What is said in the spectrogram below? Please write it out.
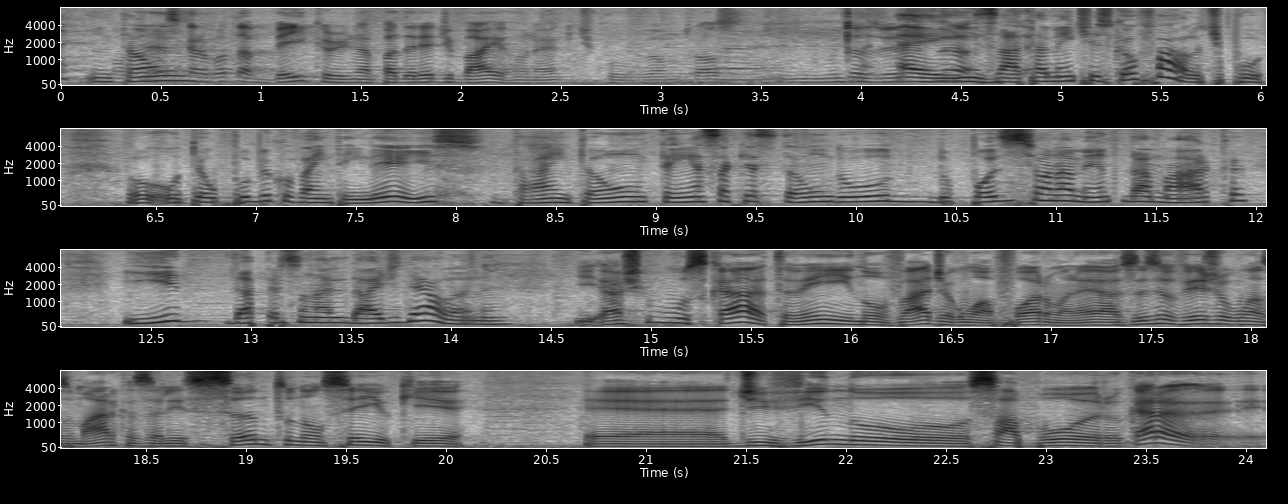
então. Acontece, o cara bota bakery na padaria de bairro, né? Que, tipo, é um troço que muitas vezes... É exatamente isso que eu falo. Tipo, o, o teu público vai entender isso, tá? Então tem essa questão do, do posicionamento da marca e da personalidade dela, né? E acho que buscar também inovar de alguma forma, né? Às vezes eu vejo algumas marcas ali, santo não sei o que, divino sabor. O cara, é,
